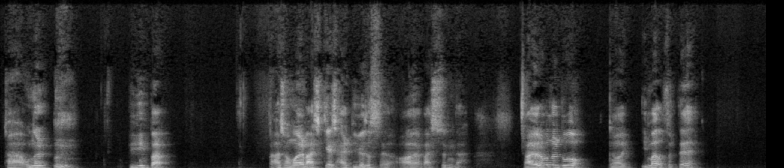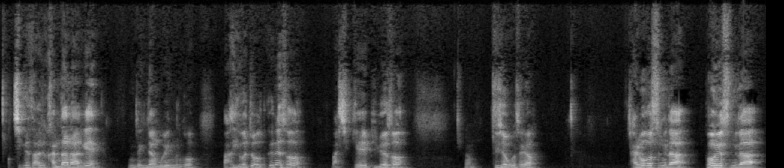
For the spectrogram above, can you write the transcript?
자, 오늘 비빔밥. 아, 정말 맛있게 잘 비벼졌어요. 아, 맛있습니다. 아, 여러분들도 어, 입맛 없을 때 집에서 아주 간단하게 냉장고에 있는 거 막 이것저것 꺼내서 맛있게 비벼서 그럼 드셔보세요. 잘 먹었습니다. 부엉이었습니다.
